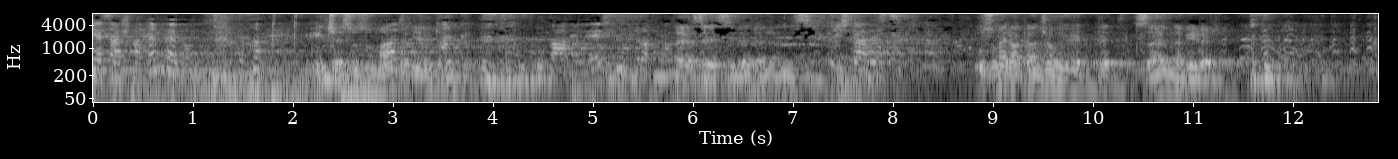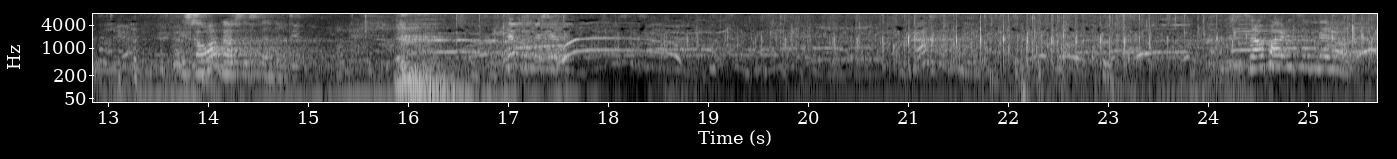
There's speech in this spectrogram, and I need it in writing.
ես աշխատեմ բևում։ Ինչ ես ուզում, այդտեղ եկեք։ Պահելի։ Վերցրեցի բերելանից։ Ճիշտ արեց։ Ուզում էր ականջողի հետ սա էլ նվիրեր։ Իսկ ո՞ր գաս ստեղը։ Թե ուզում ես Ծափարություններով։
